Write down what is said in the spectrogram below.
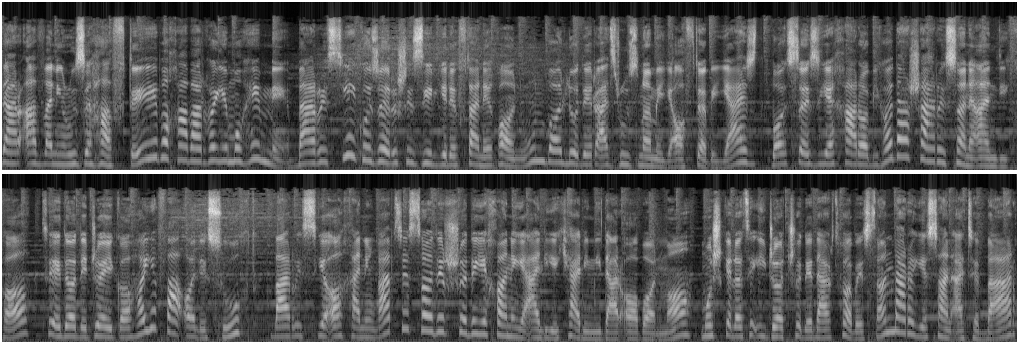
در اولین روز هفته با خبرهای مهمه بررسی گزارش زیر گرفتن قانون با لودر از روزنامه آفتاب یزد بازسازی خرابی ها در شهرستان اندیکا تعداد جایگاه های فعال سوخت بررسی آخرین قبض صادر شده خانه علی کریمی در آبان ماه مشکلات ایجاد شده در تابستان برای صنعت برق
